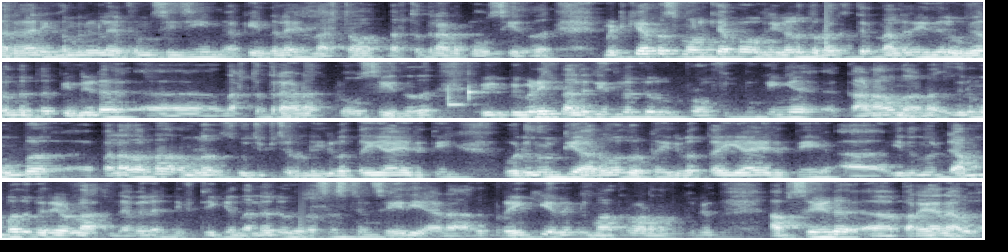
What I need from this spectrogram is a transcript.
ധനകാര്യ കമ്പനികളും എഫ് എം സി ജിയും ഒക്കെ ഇന്നലെ നഷ്ട നഷ്ടത്തിലാണ് ക്ലോസ് ചെയ്തത്. മിഡ് ക്യാപ്പ് സ്മോൾ ക്യാപ്പ് ഓഹരികൾ തുടക്കത്തിൽ നല്ല രീതിയിൽ ഉയർന്നിട്ട് പിന്നീട് നഷ്ടത്തിലാണ് ക്ലോസ് ചെയ്തത്. വിപണിയിൽ നല്ല രീതിയിലൊരു പ്രോഫിറ്റ് ബുക്കിംഗ് കാണാവുന്നതാണ്. ഇതിനു മുമ്പ് പലതവണ നമ്മൾ സൂചിപ്പിച്ചിട്ടുണ്ട് ഇരുപത്തി അയ്യായിരത്തി ഒരുന്നൂറ്റി അറുപത് തൊട്ട് ഇരുപത്തി അയ്യായിരത്തി ഇരുന്നൂറ്റി അമ്പത് വരെയുള്ള ലെവൽ നിഫ്റ്റിക്ക് നല്ലൊരു റെസിസ്റ്റൻസ് ഏരിയയാണ് അത് ബ്രേക്ക് ചെയ്തെങ്കിൽ മാത്രമാണ് നമുക്കൊരു അപ്സൈഡ് പറയാനാവുക.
